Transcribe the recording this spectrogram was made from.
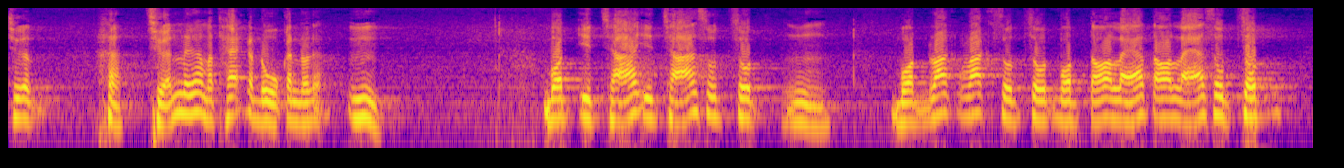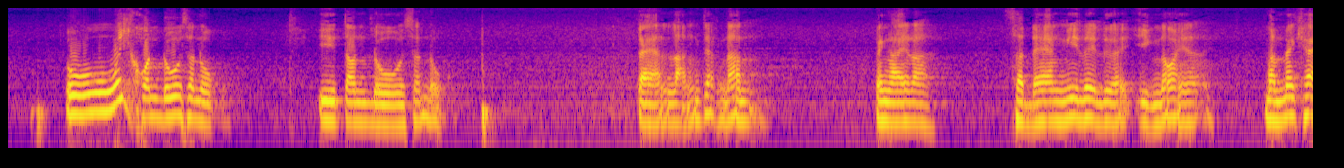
เชือเฉือนเนื้อมาแทะกระดูกกันเลยอืม บทอิจฉา อิจฉาสุดสุดอืม บทรักรักสุดสุดบทตอแหลตอแหลสุดสุดโอ้ยคนดูสนุก อีตอนดูสนุก แต่หลังจากนั้น เป็นไงล่ะ แสดงนี้เรื่อยๆอีกหน้อยนะมันไม่แค่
